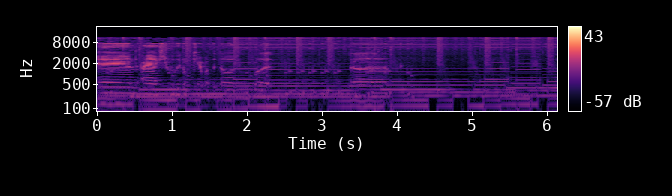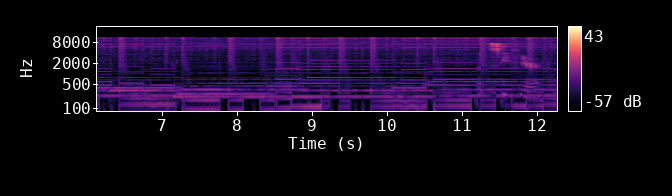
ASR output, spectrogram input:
And I actually really don't care about the dog, but uh, let's see here.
